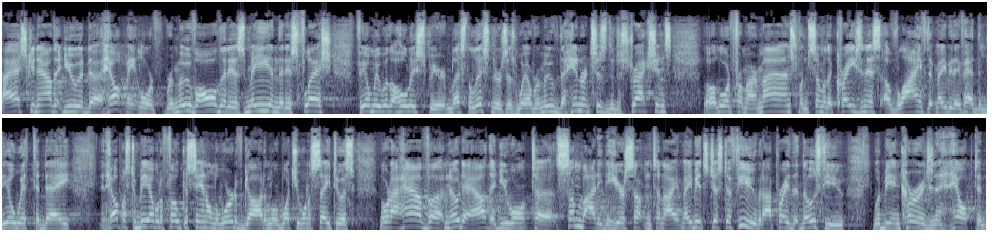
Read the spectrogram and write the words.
I ask you now that you would uh, help me, Lord. Remove all that is me and that is flesh. Fill me with the Holy Spirit. Bless the listeners as well. Remove the hindrances, the distractions, uh, Lord, from our minds minds from some of the craziness of life that maybe they've had to deal with today and help us to be able to focus in on the Word of God and Lord, what you want to say to us. Lord, I have uh, no doubt that you want uh, somebody to hear something tonight. Maybe it's just a few, but I pray that those few would be encouraged and helped and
